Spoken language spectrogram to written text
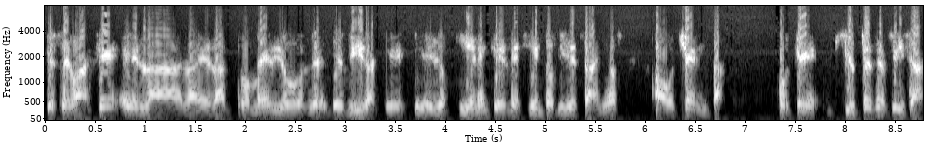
que se baje eh, la, edad promedio de, vida que, que, ellos tienen, que es de 110 años a 80 porque si usted se fija,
